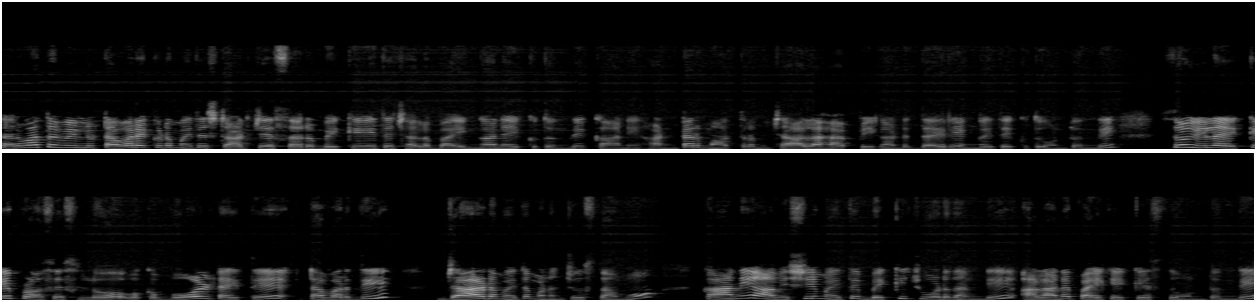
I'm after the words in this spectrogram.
తర్వాత వీళ్ళు టవర్ ఎక్కడం అయితే స్టార్ట్ చేస్తారు బెక్కీ అయితే చాలా భయంగానే ఎక్కుతుంది. కానీ హంటర్ మాత్రం చాలా హ్యాపీగా అంటే ధైర్యంగా అయితే ఎక్కుతూ ఉంటుంది. సో ఇలా ఎక్కే ప్రాసెస్లో ఒక బోల్ట్ అయితే టవర్ది జారడం అయితే మనం చూస్తాము. కానీ ఆ విషయం అయితే బెక్కి చూడదండి. అలానే పైకి ఎక్కేస్తూ ఉంటుంది.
